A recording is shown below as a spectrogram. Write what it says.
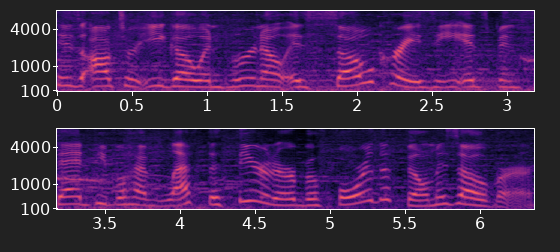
his alter ego in Bruno is so crazy it's been said people have left the theater before the film is over.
